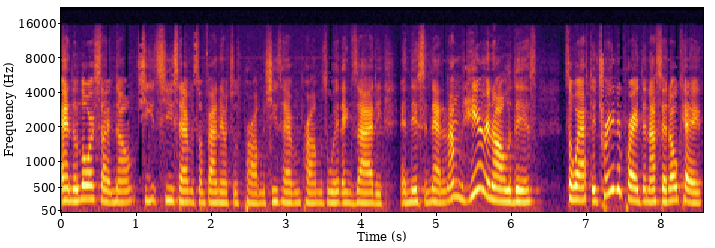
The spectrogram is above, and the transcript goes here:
And the Lord said, no, she, she's having some financial problems. She's having problems with anxiety and this and that. And I'm hearing all of this. So after Trina prayed, then I said, okay,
